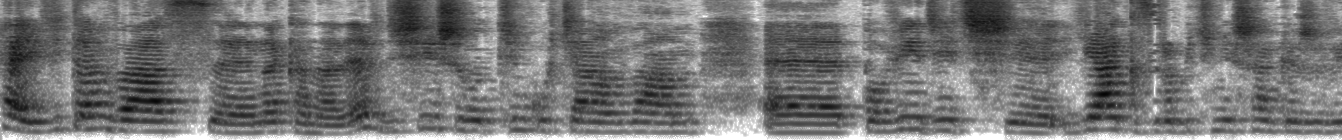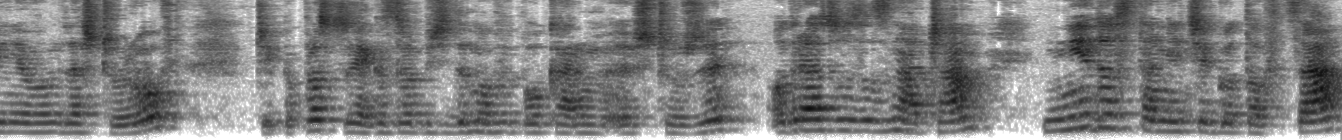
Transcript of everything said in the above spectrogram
Hej, witam Was e, na kanale. W dzisiejszym odcinku chciałam Wam e, powiedzieć, e, jak zrobić mieszankę żywieniową dla szczurów, czyli po prostu jak zrobić domowy pokarm e, szczurzy. Od razu zaznaczam, nie dostaniecie gotowca,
